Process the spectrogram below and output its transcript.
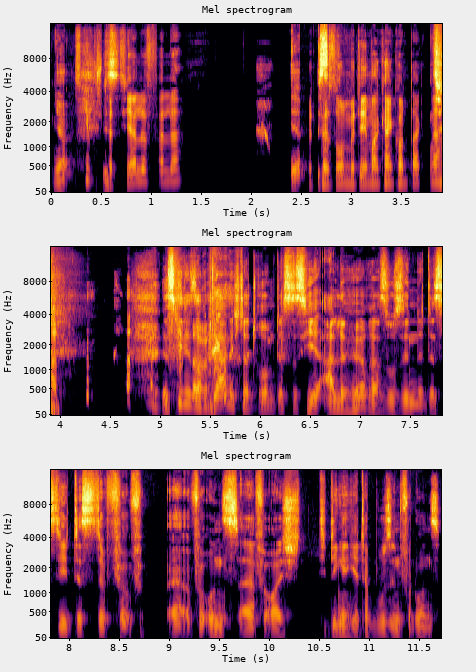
Ja. Es gibt spezielle ist, Fälle ja, mit Personen, mit denen man keinen Kontakt mehr hat. es geht jetzt auch gar nicht darum, dass es hier alle Hörer so sind, dass die, dass für, für, äh, uns, äh, für euch die Dinge hier tabu sind von uns.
